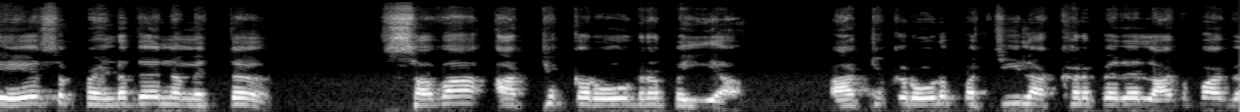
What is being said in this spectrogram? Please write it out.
ਇਸ ਪਿੰਡ ਦੇ ਨਿਮਿਤ ਸਵਾ 8 ਕਰੋੜ ਰੁਪਈਆ 8 ਕਰੋੜ 25 ਲੱਖ ਰੁਪਏ ਦੇ ਲਗਭਗ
